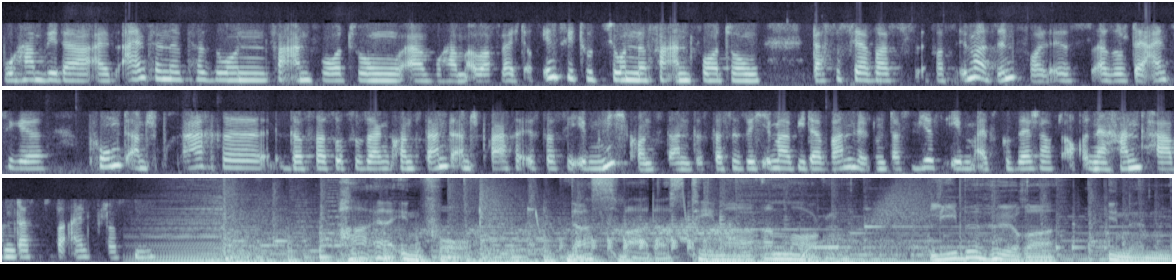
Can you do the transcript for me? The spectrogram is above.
wo haben wir da als einzelne Personen Verantwortung, äh, wo haben aber vielleicht auch Institutionen eine Verantwortung. Das ist ja was, was immer sinnvoll ist. Also der einzige Punkt an Sprache, das was sozusagen konstant an Sprache ist, dass sie eben nicht konstant ist, dass sie sich immer wieder wandelt und dass wir es eben als Gesellschaft auch in der Hand haben, das zu beeinflussen. HR Info. Das war das Thema am Morgen. Liebe HörerInnen,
